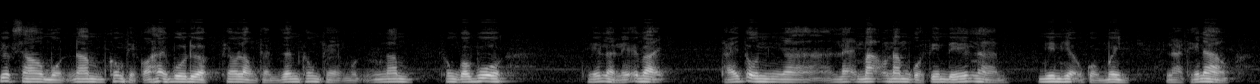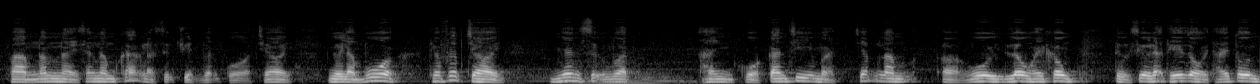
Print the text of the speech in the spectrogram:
trước sau một năm không thể có hai vua được, theo lòng thần dân không thể một năm không có vua. Thế là lễ vậy. Thái Tôn à, lại mạo năm của tiên đế là niên hiệu của mình là thế nào? Phàm năm này sang năm khác là sự chuyển vận của trời. Người làm vua theo phép trời, nhân sự vật hành của can chi mà chép năm ở ngôi lâu hay không. Từ xưa đã thế rồi, Thái Tôn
